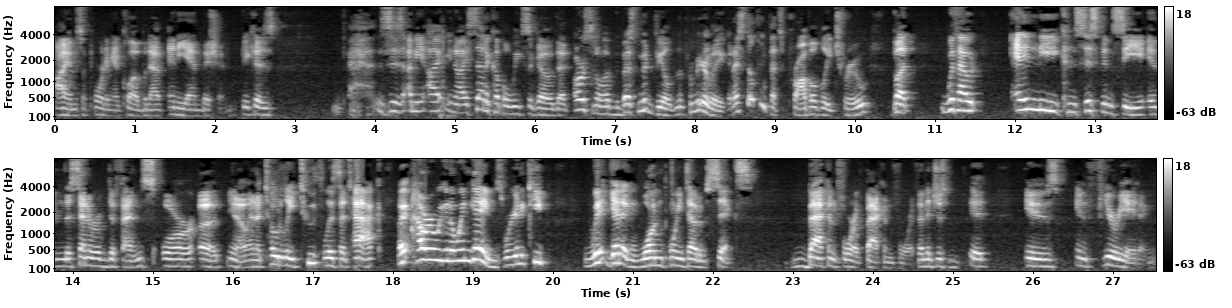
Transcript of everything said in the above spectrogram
I am supporting a club without any ambition because this is I mean I you know I said a couple weeks ago that Arsenal have the best midfield in the Premier League and I still think that's probably true but without any consistency in the center of defense or uh, you know and a totally toothless attack like how are we going to win games we're going to keep getting one point out of 6 back and forth back and forth and it just it is infuriating.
